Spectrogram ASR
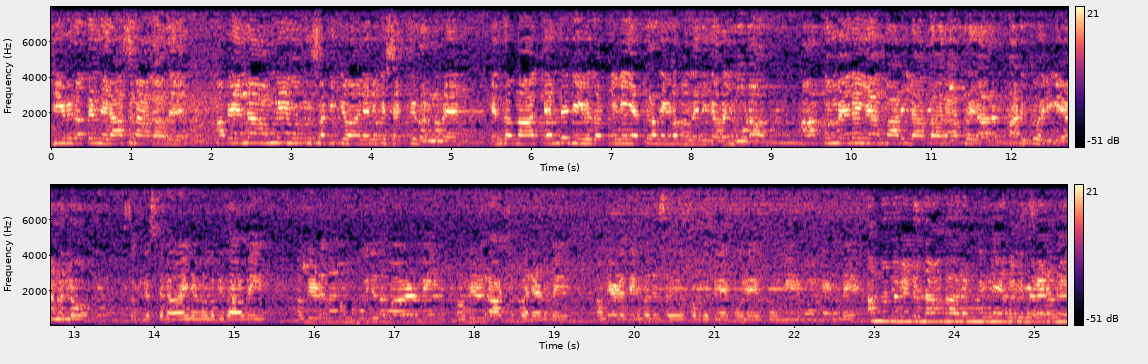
ജീവിതത്തിൽ നിരാശനാകാതെ അവയെല്ലാം അമ്മയെ ഓർത്ത് സഹിക്കുവാൻ എനിക്ക് ശക്തി തരണമേ. എന്തെന്നാൽ എന്റെ ജീവിതം ഇനി എത്ര നീളമെന്ന് എനിക്ക് അറിഞ്ഞുകൂടാ. ആർക്കും വേല ചെയ്യാൻ പാടില്ലാത്ത രാത്രികാലം അടുത്തു വരികയാണല്ലോ. സ്വർഗസ്ഥനായ ഞങ്ങളുടെ പിതാവേ അങ്ങയുടെ നാമം പൂജിതമാകണമേ. അങ്ങയുടെ രാജ്യം വരണമേ. അങ്ങയുടെ തിരുമനസ് സ്വർഗത്തിലെ പോലെ ഭൂമിയിലുമാകണമേ അന്നു വേണ്ടുന്ന ആഹാരം ഇന്ന് ഞങ്ങൾക്ക് തരണമേ.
